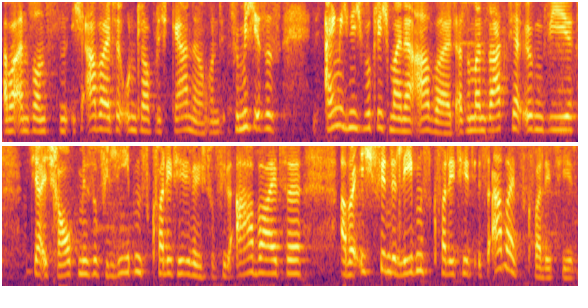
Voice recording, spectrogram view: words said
Aber ansonsten, ich arbeite unglaublich gerne und für mich ist es eigentlich nicht wirklich meine Arbeit. Also man sagt ja irgendwie, ja, ich raube mir so viel Lebensqualität, wenn ich so viel arbeite. Aber ich finde, Lebensqualität ist Arbeitsqualität,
